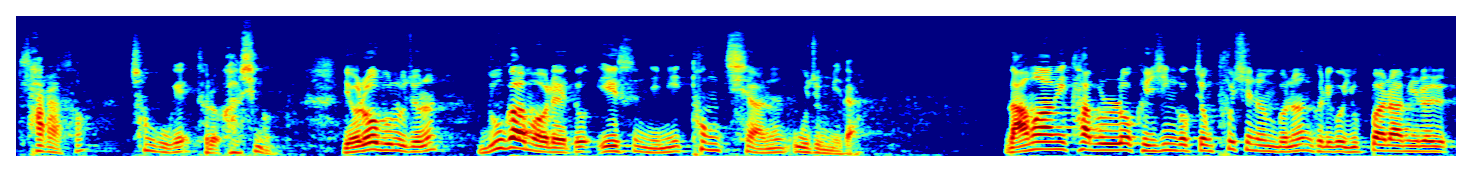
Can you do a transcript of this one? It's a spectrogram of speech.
살아서 천국에 들어가신 겁니다. 여러분 우주는 누가 뭐래도 예수님이 통치하는 우주입니다. 나무아미타불로 근심 걱정 푸시는 분은 그리고 육바라미를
